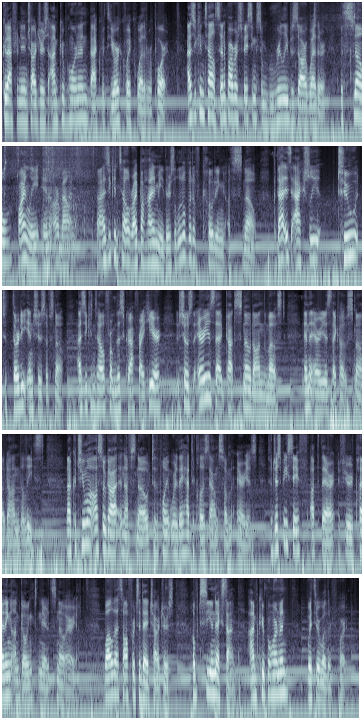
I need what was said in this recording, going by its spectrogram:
Good afternoon, Chargers. I'm Cooper Hornan back with your quick weather report. As you can tell, Santa Barbara is facing some really bizarre weather with snow finally in our mountain. Now, as you can tell right behind me, there's a little bit of coating of snow, but that is actually 2 to 30 inches of snow. As you can tell from this graph right here, it shows the areas that got snowed on the most and the areas that got snowed on the least. Now, Cachuma also got enough snow to the point where they had to close down some areas. So just be safe up there if you're planning on going to near the snow area. Well, that's all for today, Chargers. Hope to see you next time. I'm Cooper Hornman with your weather report.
